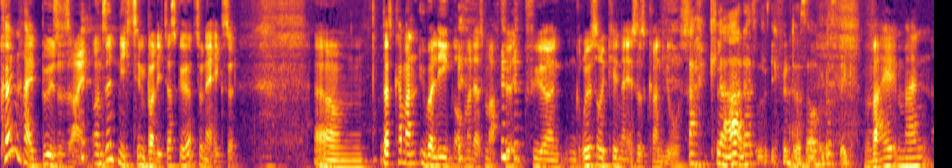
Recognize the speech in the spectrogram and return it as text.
können halt böse sein und sind nicht zimperlich. Das gehört zu einer Hexe. Ähm, das kann man überlegen, ob man das macht. Für, für größere Kinder ist es grandios. Ach klar, das ist, ich finde das auch lustig. weil man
